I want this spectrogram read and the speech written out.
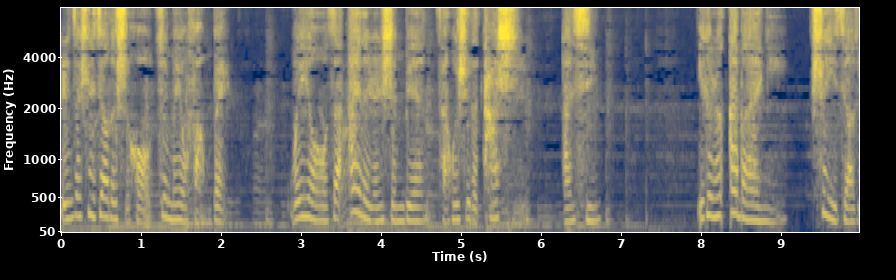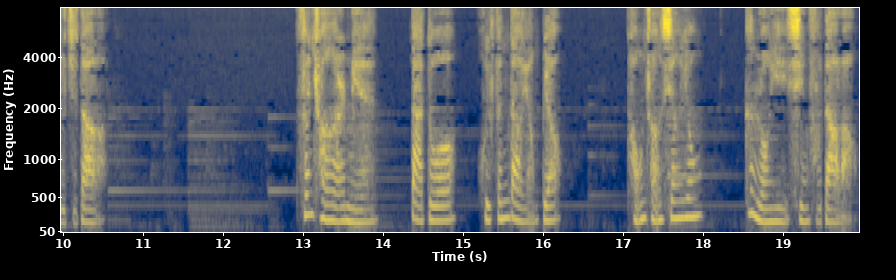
人在睡觉的时候最没有防备，唯有在爱的人身边，才会睡得踏实、安心。一个人爱不爱你，睡一觉就知道了。分床而眠，大多。会分道扬镳，同床相拥更容易幸福到老。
